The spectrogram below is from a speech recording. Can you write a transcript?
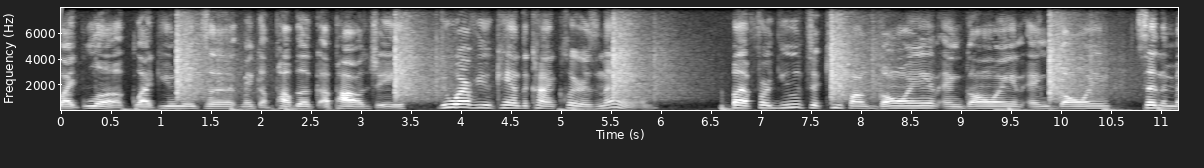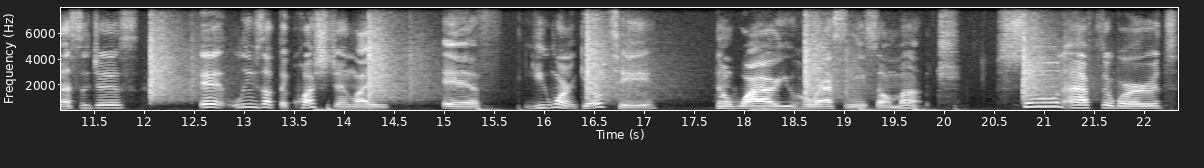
like look like you need to make a public apology. Do whatever you can to kind of clear his name. But for you to keep on going and going and going sending messages it leaves up the question like if you weren't guilty then why are you harassing me so much? Soon afterwards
